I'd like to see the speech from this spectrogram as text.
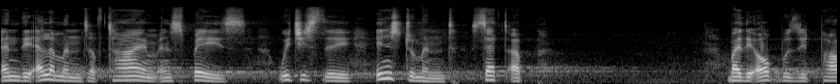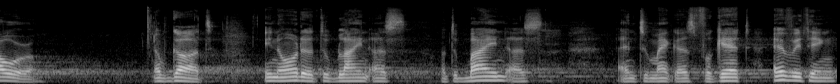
And the element of time and space, which is the instrument set up by the opposite power of God in order to blind us to bind us and to make us forget everything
